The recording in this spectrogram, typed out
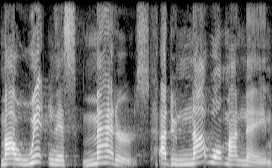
my witness matters. I do not want my name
